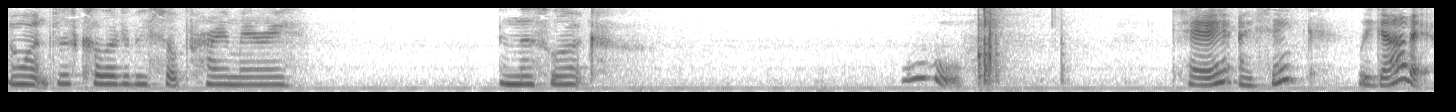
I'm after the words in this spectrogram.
I want this color to be so primary in this look. Ooh. Okay, I think we got it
